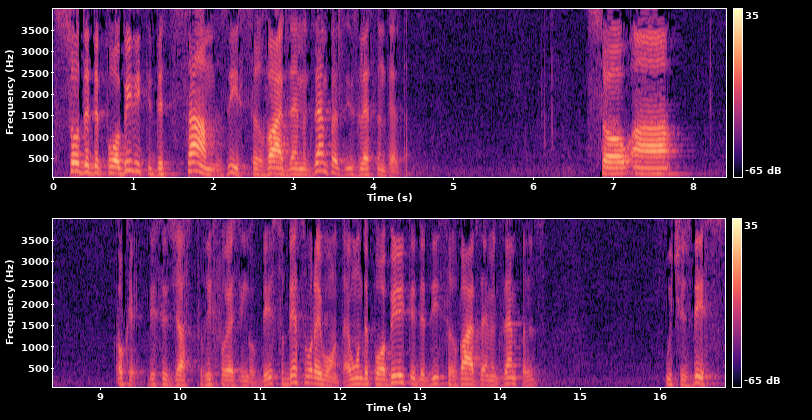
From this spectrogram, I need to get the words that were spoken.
so that the probability that some z survives m examples is less than delta. So, uh, okay, this is just rephrasing of this. So that's what I want. I want the probability that this survives M examples, which is this,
